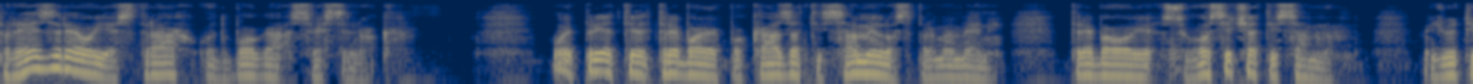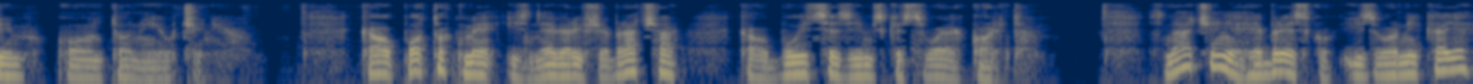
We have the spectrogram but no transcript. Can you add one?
prezreo je strah od Boga svesilnoga. Moj prijatelj trebao je pokazati samilost prema meni, trebao je suosjećati sa mnom, međutim on to nije učinio. Kao potok me iznevjeriše braća, kao bujice zimske svoje korito. Značenje hebrejskog izvornika je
